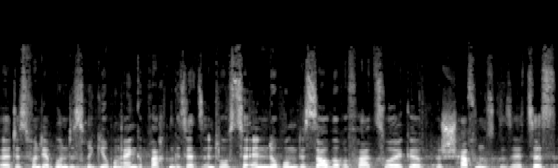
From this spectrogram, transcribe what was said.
äh, des von der Bundesregierung eingebrachten Gesetzentwurfs zur Änderung des saubere Fahrzeuge Beschaffungsgesetzes.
